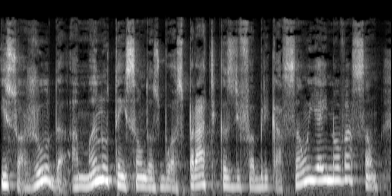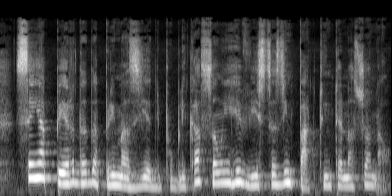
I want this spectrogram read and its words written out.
Isso ajuda a manutenção das boas práticas de fabricação e a inovação, sem a perda da primazia de publicação em revistas de impacto internacional,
